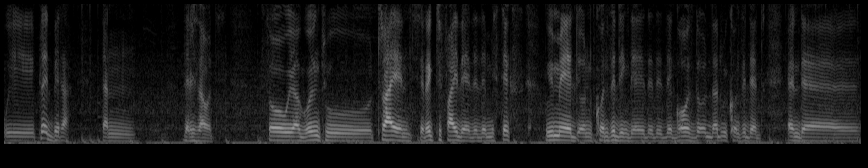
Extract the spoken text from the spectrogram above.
We played better than the result. So we are going to try and rectify the, the, the mistakes we made on conceding the, the, the goals that we conceded. And uh,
